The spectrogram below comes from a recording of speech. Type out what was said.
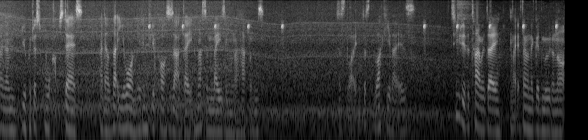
and then you could just walk upstairs and they'll let you on even if your pass is out of date, and that's amazing when that happens. Just like, just lucky that is. It's usually the time of day, like if they're in a good mood or not.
